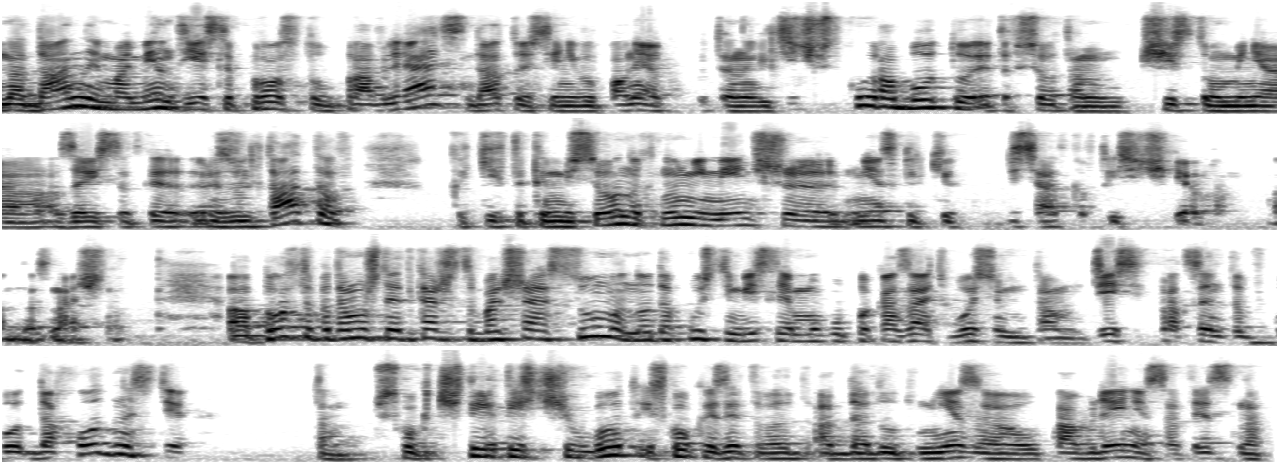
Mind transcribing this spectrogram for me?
на данный момент, если просто управлять, да, то есть я не выполняю какую-то аналитическую работу, это все там чисто у меня зависит от результатов, каких-то комиссионных, ну, не меньше нескольких десятков тысяч евро, однозначно. А, просто потому что это кажется большая сумма, но, допустим, если я могу показать 8-10% в год доходности, там, сколько, 4 тысячи в год, и сколько из этого отдадут мне за управление, соответственно,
